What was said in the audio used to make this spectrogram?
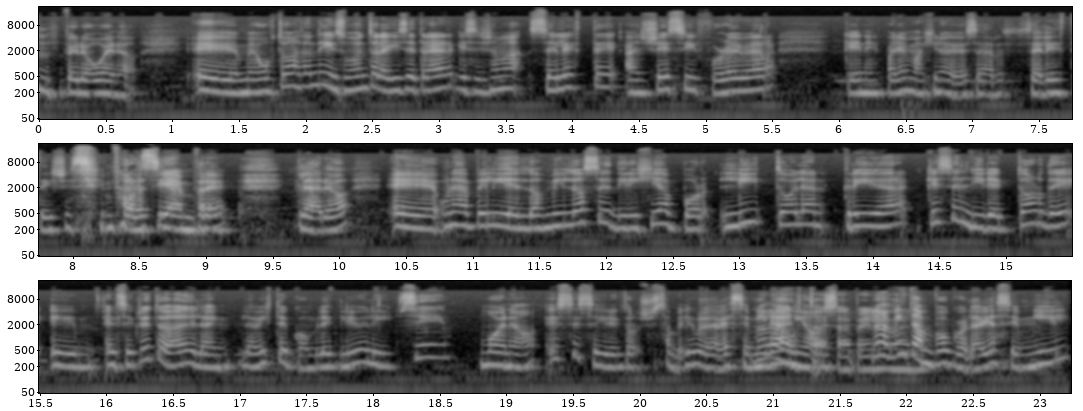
pero bueno, eh, me gustó bastante y en su momento la quise traer, que se llama Celeste and Jessie Forever, que en español imagino que debe ser Celeste y Jessie para Por siempre. siempre. Claro. Eh, una peli del 2012 dirigida por Lee Tolan Krieger, que es el director de eh, El secreto de Adeline. ¿La viste con Blake Lively? Sí, Bueno, es ese director. Yo esa película la vi hace No mil me gusta años. esa peli, no, a mí tampoco, la vi hace mil.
